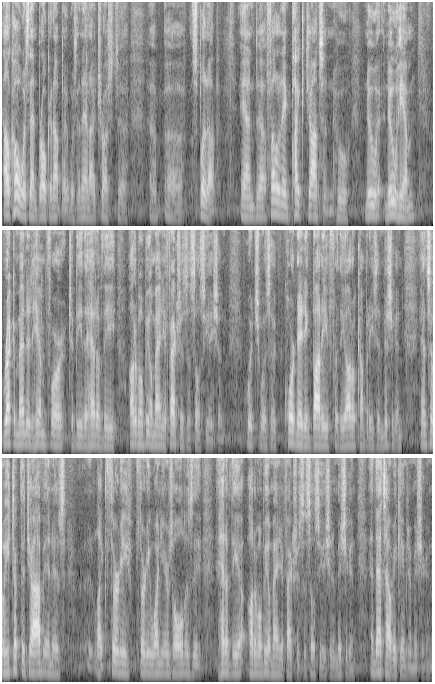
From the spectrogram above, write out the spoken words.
Alcoa was then broken up. It was an antitrust uh, uh, uh, split up. And a fellow named Pyke Johnson, who knew, knew him, recommended him for to be the head of the Automobile Manufacturers Association, which was a coordinating body for the auto companies in Michigan. And so he took the job in his like 30, 31 years old as the head of the Automobile Manufacturers Association in Michigan. And that's how he came to Michigan.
